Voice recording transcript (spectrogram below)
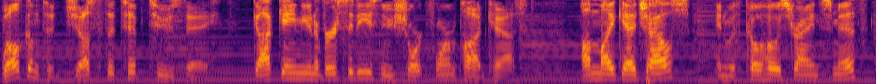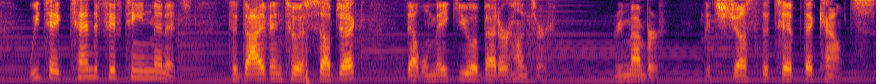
Welcome to Just the Tip Tuesday. Got Game University's new short form podcast. I'm Mike Edgehouse, and with co host Ryan Smith, we take 10 to 15 minutes to dive into a subject that will make you a better hunter. Remember, it's just the tip that counts.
